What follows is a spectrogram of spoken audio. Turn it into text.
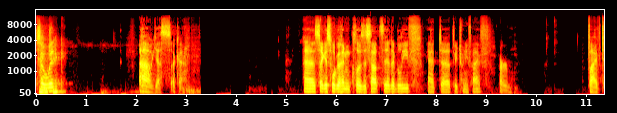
So what? Oh yes, okay. Uh, so I guess we'll go ahead and close this out, Sid. I believe at uh, 3:25 or five till.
